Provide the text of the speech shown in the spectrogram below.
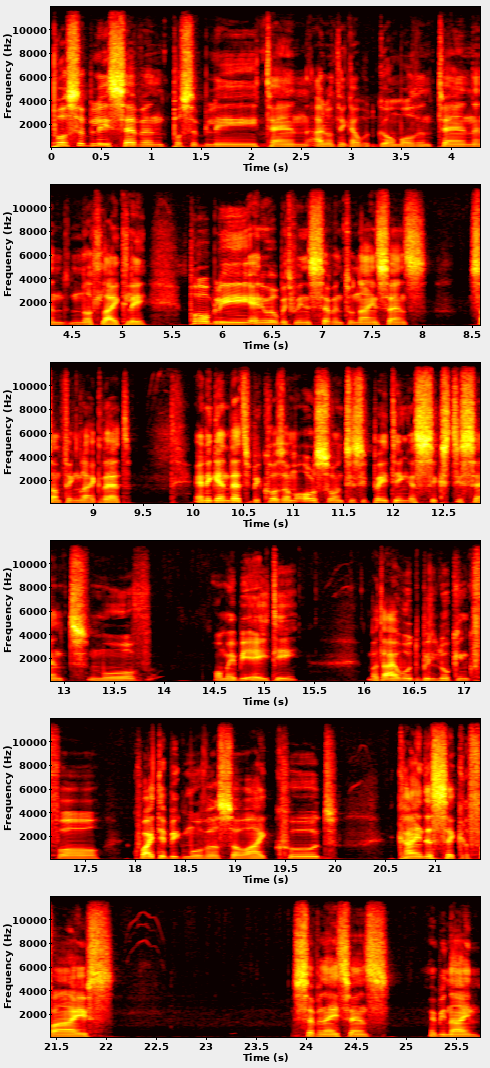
Possibly 7, possibly 10. I don't think I would go more than 10 and not likely. Probably anywhere between 7 to 9 cents, something like that. And again, that's because I'm also anticipating a 60 cent move or maybe 80, but I would be looking for quite a big mover so I could kind of sacrifice 7, 8 cents, maybe 9.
